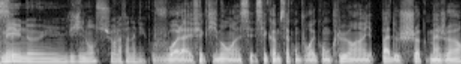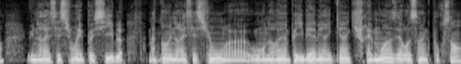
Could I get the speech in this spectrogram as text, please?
mais une, une vigilance sur la fin d'année. Voilà, effectivement, hein, c'est c'est comme ça qu'on pourrait conclure. hein. Il n'y a pas de choc majeur. Une récession est possible. Maintenant, une récession euh, où on aurait un PIB américain qui ferait moins 0,5%,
